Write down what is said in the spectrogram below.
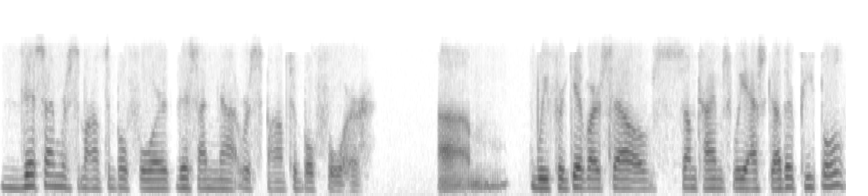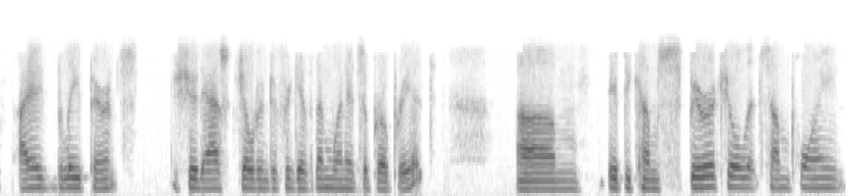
this I'm responsible for, this I'm not responsible for. Um, we forgive ourselves. Sometimes we ask other people. I believe parents should ask children to forgive them when it's appropriate. Um, it becomes spiritual at some point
